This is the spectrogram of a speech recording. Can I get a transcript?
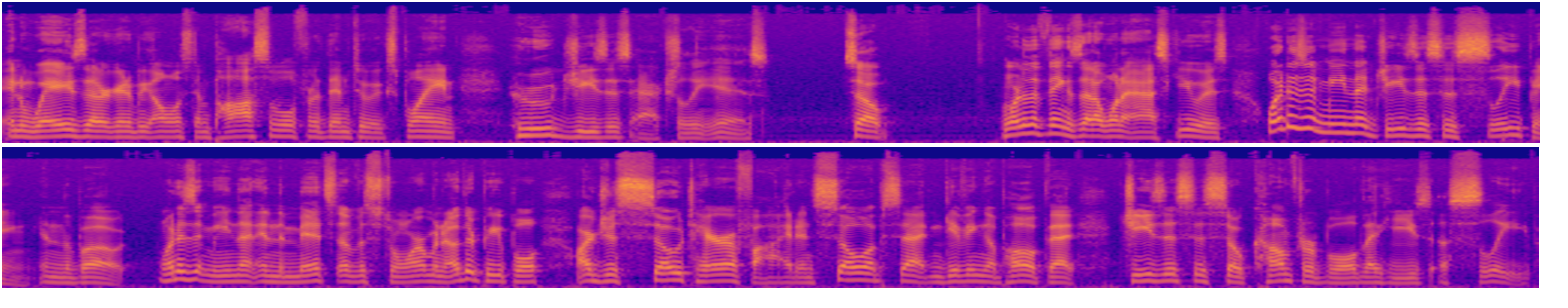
in ways that are going to be almost impossible for them to explain who Jesus actually is. So, one of the things that I want to ask you is what does it mean that Jesus is sleeping in the boat? What does it mean that in the midst of a storm when other people are just so terrified and so upset and giving up hope that Jesus is so comfortable that he's asleep?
